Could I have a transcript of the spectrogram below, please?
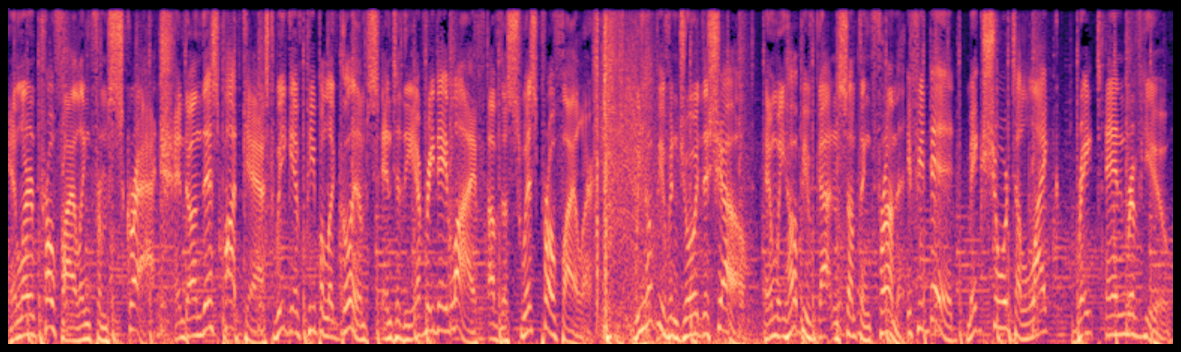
and learned profiling from scratch. And on this podcast, we give people a glimpse into the everyday life of the Swiss Profiler. We hope you've enjoyed the show and we hope you've gotten something from it. If you did, make sure to like, rate, and review.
